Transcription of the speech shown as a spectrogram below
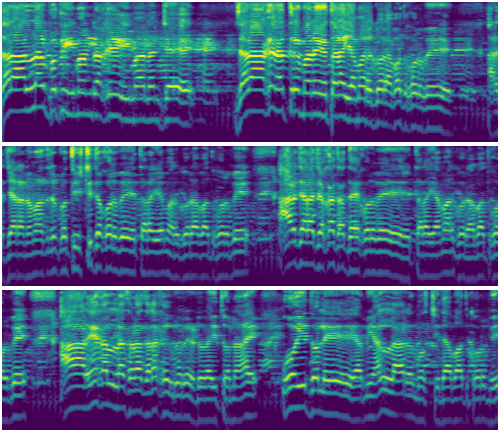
যারা আল্লাহর প্রতি ইমান রাখে ইমান আনছে যারা আখেরাত্রে মানে তারাই আমার গোরাবাদ করবে। আর যারা নামাজের প্রতিষ্ঠিত করবে, তারাই আমার গোরাবাদ করবে। আর যারা জকাত আদায় করবে, তারাই আমার গোরাবাদ করবে। আর এক আল্লাহ ছাড়া যারা কেউরে ডরাইতো নাই, ওই দলে আমি আল্লাহর মসজিদ আবাদ করবে।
